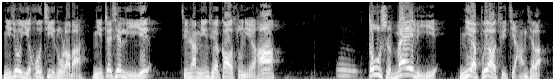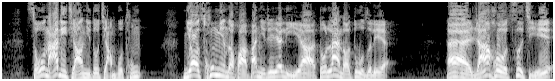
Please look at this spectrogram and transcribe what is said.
你就以后记住了吧，你这些理。金山明确告诉你哈，嗯，都是歪理，你也不要去讲去了，走哪里讲你都讲不通。你要聪明的话，把你这些理呀都烂到肚子里，哎，然后自己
